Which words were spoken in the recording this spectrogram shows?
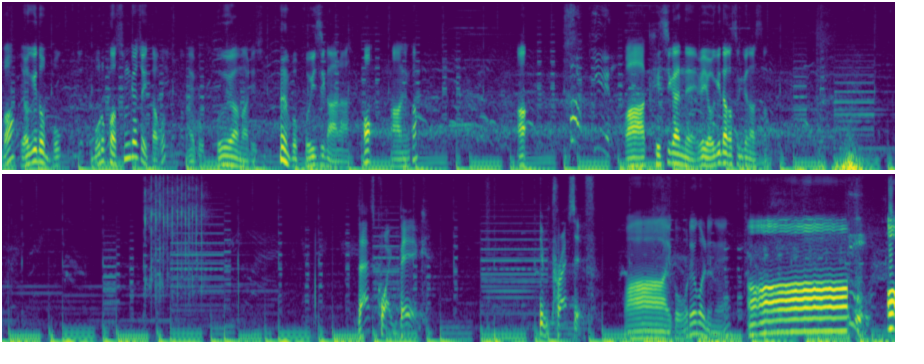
뭐? 여기도 모, 모로코가 숨겨져 있다고? 아니 뭐 보여야 말이지 뭐 보이지가 않아 어? 아, 아닌가? 아. 와 그지 같네 왜 여기다가 숨겨놨어 That's quite big. Impressive. 와 이거 오래 걸리네 어 어어어 어?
